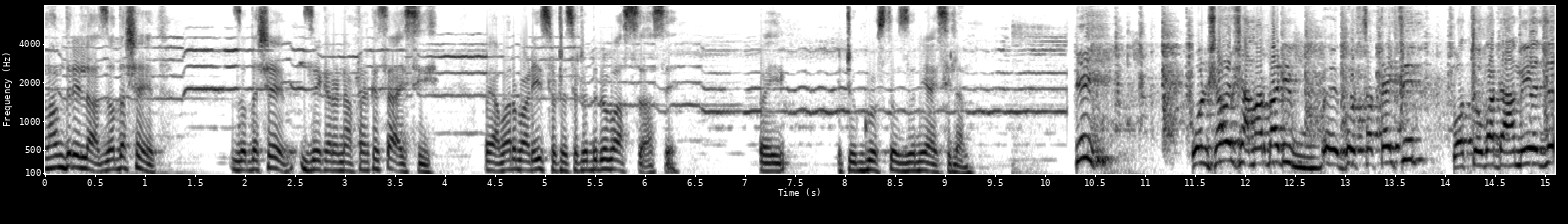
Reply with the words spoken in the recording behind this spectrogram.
আলহামদুলিল্লাহ জর্দা সাহেব। জর্দা সাহেব যে কারণে আপনার কাছে আইছি। ওই আমার বাড়ি ছোট ছোট দুটো বাচ্চা আছে। ওই একটু গোস্তর জন্য আইছিলাম। কোন সাহস আমার বাড়ি গোসা চাইছি গতবার আমি এই যে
